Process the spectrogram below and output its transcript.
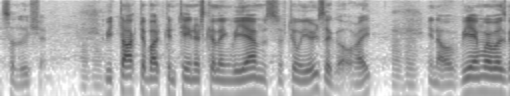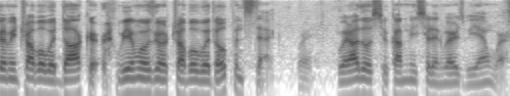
solution. Mm-hmm. We talked about containers killing VMs two years ago, right? Mm-hmm. You know, VMware was going to be in trouble with Docker. VMware was going to be in trouble with OpenStack. Right. Where are those two companies today and where's VMware?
